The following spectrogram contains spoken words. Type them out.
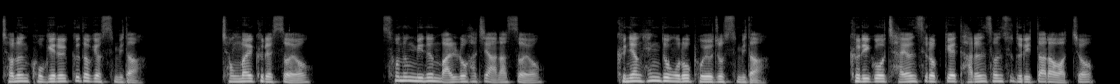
저는 고개를 끄덕였습니다. 정말 그랬어요. 손흥민은 말로 하지 않았어요. 그냥 행동으로 보여줬습니다. 그리고 자연스럽게 다른 선수들이 따라왔죠.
